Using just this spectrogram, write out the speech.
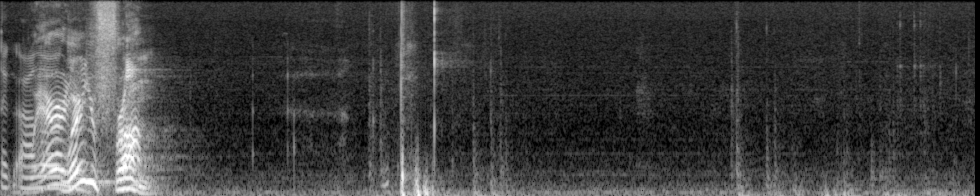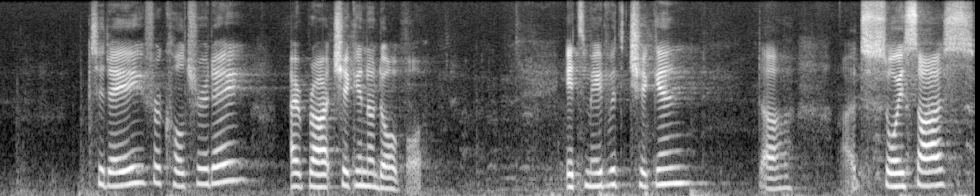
Tagalog. Where are Where are you from? Today, for Culture Day, I brought chicken adobo. It's made with chicken, uh, soy sauce,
